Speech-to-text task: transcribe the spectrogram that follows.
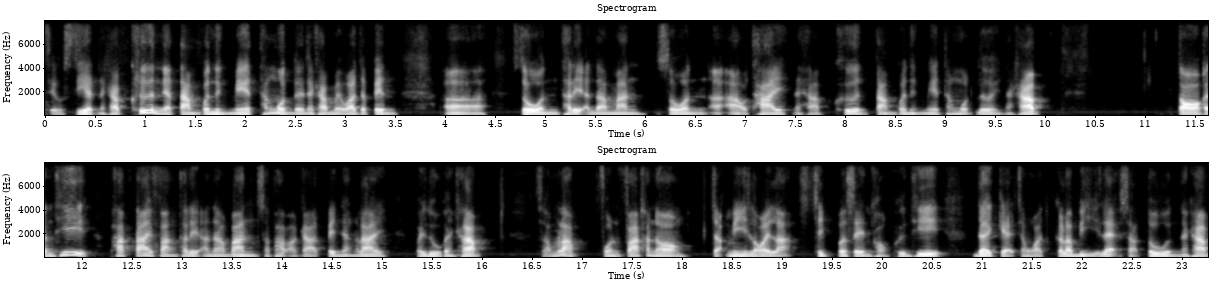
เซลเซียสนะครับ คลื่นเนี่ยต่ำกว่า 1 เมตรทั้งหมดเลยนะครับ ไม่ว่าจะเป็นโซนทะเลอันดามัน โซนอ่าวไทยนะครับ คลื่นต่ำกว่า 1 เมตรทั้งหมดเลยนะครับ ต่อกันที่ภาคใต้ฝั่งทะเลอันดามันสภาพอากาศเป็นอย่างไรไปดูกันครับสำหรับฝนฟ้าขนองจะมีร้อยละ 10%ของพื้นที่ ได้แก่จังหวัดกระบี่และสตูลนะครับ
